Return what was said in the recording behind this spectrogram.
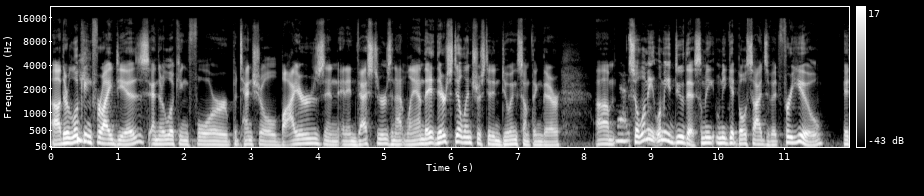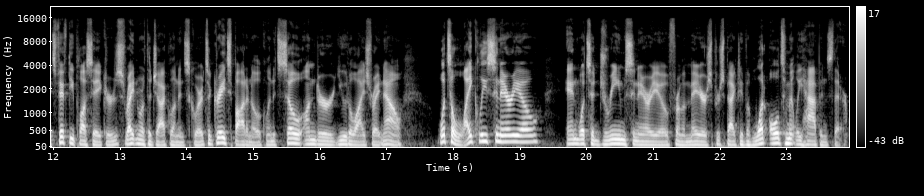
Uh, they're looking for ideas and they're looking for potential buyers and, and investors in that land. They, they're still interested in doing something there. Um, yes. So let me let me do this. Let me let me get both sides of it. For you, it's 50 plus acres right north of Jack London Square. It's a great spot in Oakland. It's so underutilized right now. What's a likely scenario and what's a dream scenario from a mayor's perspective of what ultimately happens there?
